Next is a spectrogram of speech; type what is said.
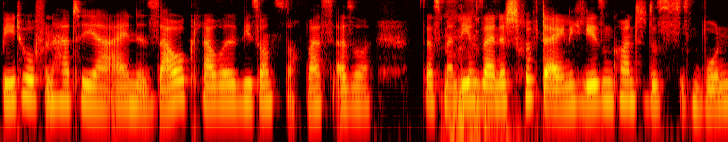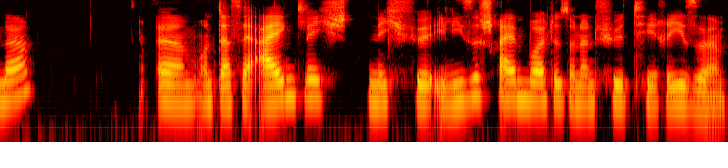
Beethoven hatte ja eine Sauklaue wie sonst noch was. Also, dass man dem seine Schrift eigentlich lesen konnte, das ist ein Wunder. Ähm, und dass er eigentlich nicht für Elise schreiben wollte, sondern für Therese.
